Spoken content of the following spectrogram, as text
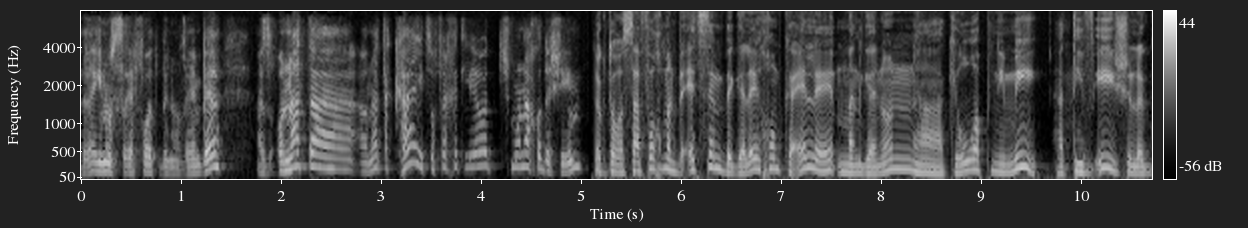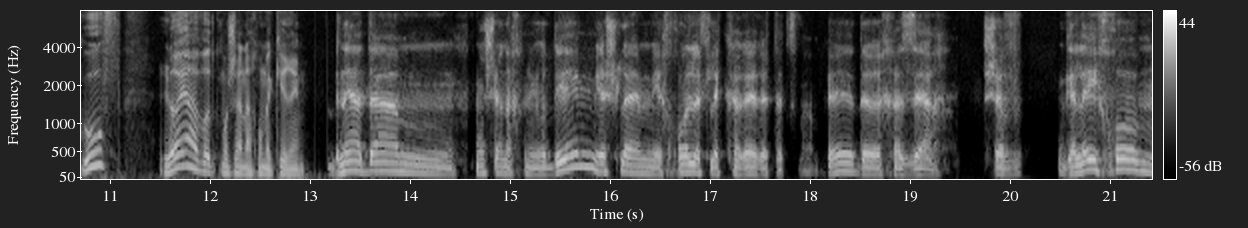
ראינו שריפות בנובמבר, אז עונת, ה, עונת הקיץ הופכת להיות שמונה חודשים. דוקטור אסף הוכמן, בעצם בגלי חום כאלה, מנגנון הקירור הפנימי, הטבעי של הגוף, לא יעבוד כמו שאנחנו מכירים. בני אדם, כמו שאנחנו יודעים, יש להם יכולת לקרר את עצמם, okay? אוקיי? דרך הזיעה. עכשיו, גלי חום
